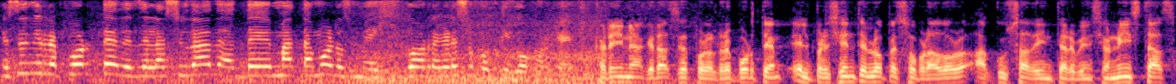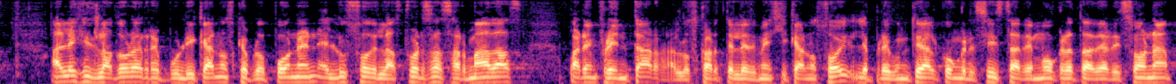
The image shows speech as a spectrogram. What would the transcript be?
Este es mi reporte desde la ciudad de Matamoros, México. Regreso contigo, Jorge. Karina, gracias por el reporte. El presidente López Obrador acusa de intervencionistas a legisladores republicanos que proponen el uso de las Fuerzas Armadas para enfrentar a los carteles mexicanos. Hoy le pregunté al congresista demócrata de Arizona,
